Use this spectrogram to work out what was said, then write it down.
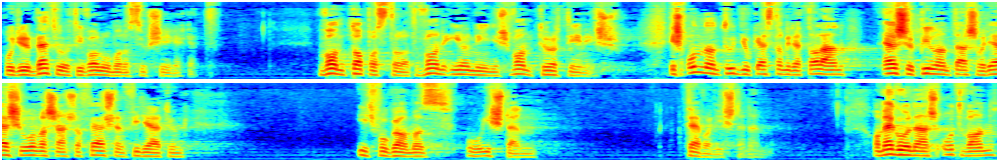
hogy ő betölti valóban a szükségeket. Van tapasztalat, van élmény és van történés. És onnan tudjuk ezt, amire talán első pillantásra vagy első olvasásra fel sem figyeltünk. Így fogalmaz, ó Isten, te vagy Istenem. A megoldás ott van,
